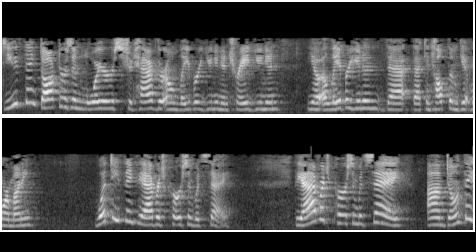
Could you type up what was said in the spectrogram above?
do you think doctors and lawyers should have their own labor union and trade union? You know, a labor union that, that can help them get more money? What do you think the average person would say? The average person would say, um, don't they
